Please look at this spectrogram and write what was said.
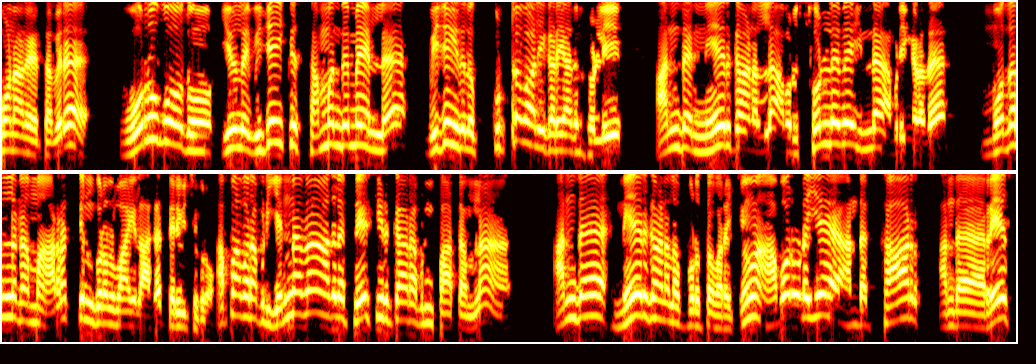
போனாரே தவிர ஒருபோதும் இதுல விஜய்க்கு சம்பந்தமே இல்லை விஜய் இதுல குற்றவாளி கிடையாதுன்னு சொல்லி அந்த நேர்காணல்ல அவர் சொல்லவே இல்லை அப்படிங்கிறத முதல்ல நம்ம அறத்தின் குரல் வாயிலாக தெரிவிச்சுக்கிறோம். அப்ப அவர் அப்படி என்னதான் அதுல பேசியிருக்காரு அப்படின்னு பார்த்தோம்னா அந்த நேர்காணலை பொறுத்த வரைக்கும் அவருடைய அந்த கார் அந்த ரேஸ்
